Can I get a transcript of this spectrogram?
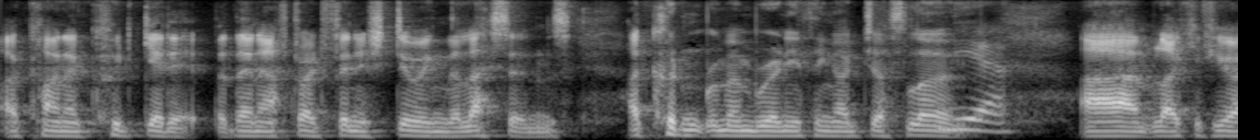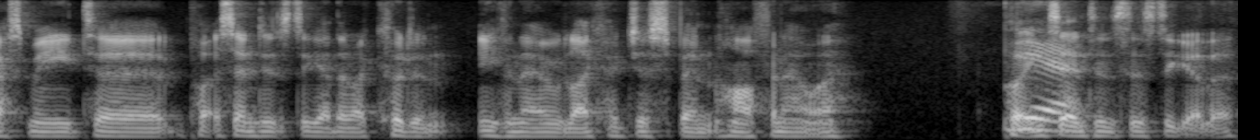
I kind of could get it, but then after I'd finished doing the lessons, I couldn't remember anything I'd just learned. Yeah. Um, like if you asked me to put a sentence together, I couldn't, even though like I just spent half an hour putting Yeah. sentences together.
